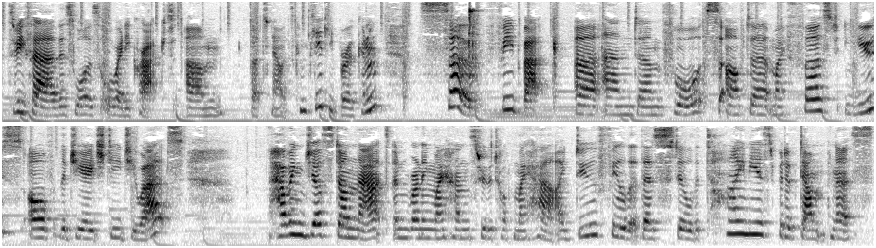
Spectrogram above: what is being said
To be fair, this was already cracked, um, but now it's completely broken. So, feedback uh, and um, thoughts after my first use of the GHD Duet. Having just done that and running my hands through the top of my hair, I do feel that there's still the tiniest bit of dampness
